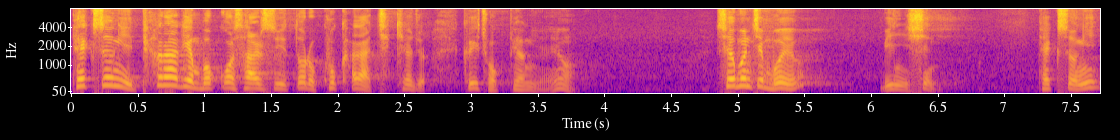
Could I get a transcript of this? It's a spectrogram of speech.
백성이 편하게 먹고 살 수 있도록 국가가 지켜주라. 그게 족병이에요. 세 번째 뭐예요? 민신. 백성이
